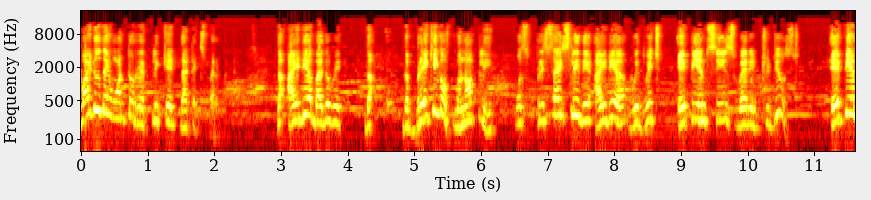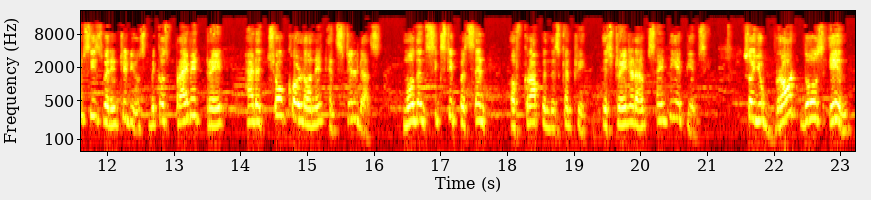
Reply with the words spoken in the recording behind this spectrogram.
Why do they want to replicate that experiment? The idea, by the way, the the breaking of monopoly was precisely the idea with which APMCs were introduced. APMCs were introduced because private trade had a chokehold on it and still does. More than 60% of crop in this country is traded outside the APMC. So you brought those in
